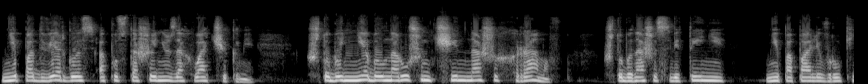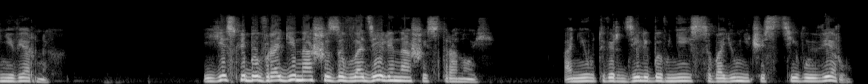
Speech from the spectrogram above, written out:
не подверглась опустошению захватчиками, чтобы не был нарушен чин наших храмов, чтобы наши святыни не попали в руки неверных. Если бы враги наши завладели нашей страной, они утвердили бы в ней свою нечестивую веру.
